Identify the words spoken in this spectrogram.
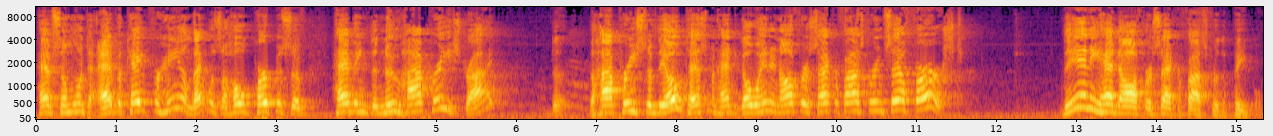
have someone to advocate for him. That was the whole purpose of having the new high priest, right? The, the high priest of the Old Testament had to go in and offer a sacrifice for himself first. Then he had to offer a sacrifice for the people.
